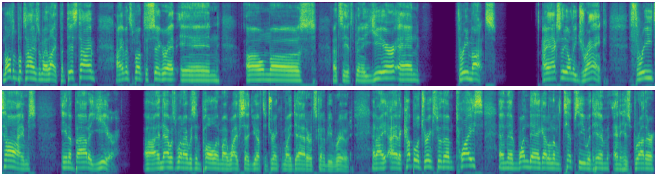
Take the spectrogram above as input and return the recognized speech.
multiple times in my life. But this time, I haven't smoked a cigarette in almost, let's see, it's been a year and three months. I actually only drank three times in about a year. Uh, and that was when I was in Poland. My wife said, You have to drink with my dad or it's going to be rude. And I, I, had a couple of drinks with him twice. And then one day I got a little tipsy with him and his brother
